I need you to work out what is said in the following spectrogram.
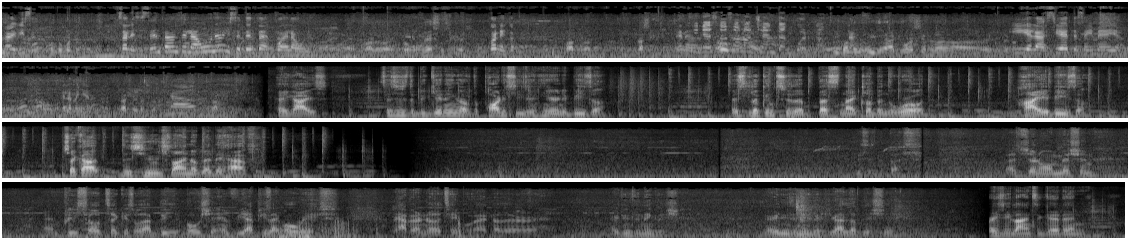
¿La Ibiza? ¿Cuánto cuesta? Sale 60 antes la 1 y 70 después de la 1. Vale, vale. ¿Pero con eso o sin eso? Con esto. Vale, vale. Gracias. De nada. Sin eso son 80 en puerta. ¿Y, cuánto, y a qué hora cierra la, la discoteca? Y a las 7, 6 y media de la mañana. Gracias, gracias. Chao. Hey guys, this is the beginning of the party season here in Ibiza. Let's look into the best nightclub in the world, Hi Ibiza. Check out this huge lineup that they have. This is the best. That's general admission and pre-sale tickets, all that bullshit, and VIP like always. We have another table, another. Everything's in English. Everything's in English. You gotta love this shit. Crazy line to get in.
